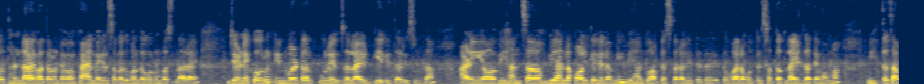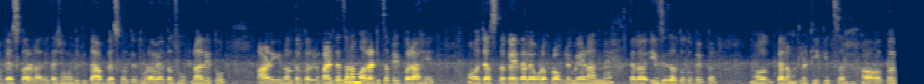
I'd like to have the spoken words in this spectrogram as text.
तर थंड आहे वातावरण. त्यामुळे फॅन वगैरे सगळंच बंद करून बसणार आहे. जेणेकरून इन्व्हर्टर पुरेल. जर लाइट गेली तरीसुद्धा आणि विहानचा विहानला कॉल केलेला मी. विहान तू अभ्यास करायला इथे ते. तर मला बोलते सतत लाइट जाते मम्मा. मी इथंच अभ्यास करणार आहे. त्याच्यामुळे तो तिथं अभ्यास करते थोडा वेळ आता झोपणार आहे तो. आणि नंतर करेन. कारण त्याचा ना मराठीचा पेपर आहे. जास्त काही त्याला एवढा प्रॉब्लेम येणार नाही. त्याला इझी जातो तो पेपर मग त्याला म्हटलं ठीक आहे चल कर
